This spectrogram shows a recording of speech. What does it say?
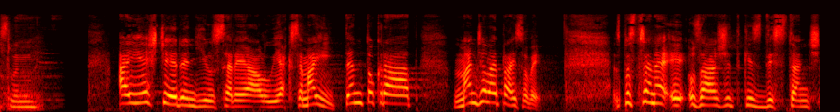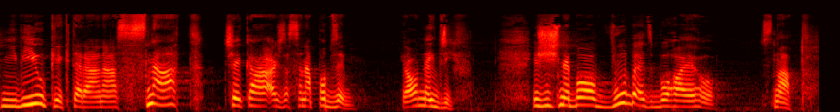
Myslím. A ještě jeden díl seriálu Jak se mají. Tentokrát manželé Priceovi. Zpestřené i o zážitky z distanční výuky, která nás snad čeká až zase na podzim. Jo, nejdřív. Ježíš nebo vůbec Boha jeho. Snad.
